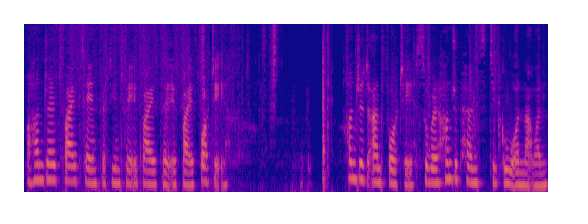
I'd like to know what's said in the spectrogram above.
100, 5, 10, 15, 25, 35, 40. 140. So we're £100 to go on that one,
